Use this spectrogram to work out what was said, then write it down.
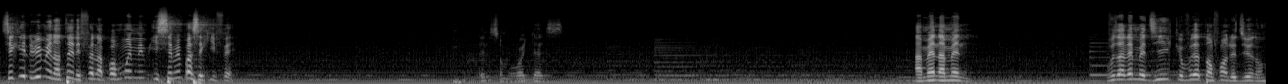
Ce qu'il lui-même est en train de faire pas. Moi-même, il ne sait même pas ce qu'il fait. Son Jazz. Amen, amen. Vous allez me dire que vous êtes enfant de Dieu, non?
